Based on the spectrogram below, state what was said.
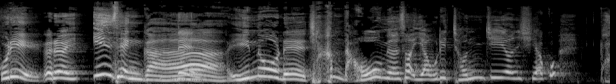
우리 그런 인생가 네. 이 노래 참 나오면서 야 우리 전지현 씨하고 딱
